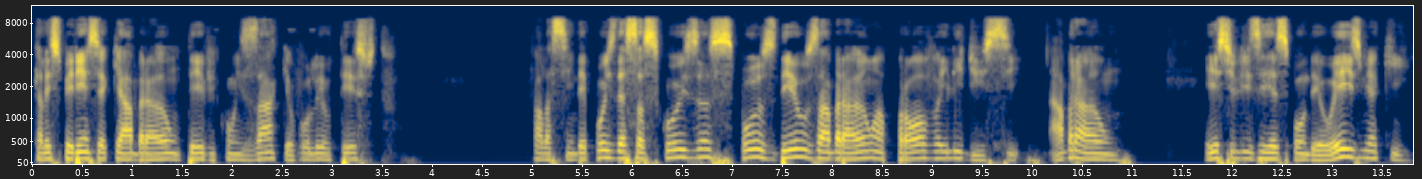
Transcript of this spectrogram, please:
aquela experiência que Abraão teve com Isaac, eu vou ler o texto. Fala assim: Depois dessas coisas, pôs Deus a Abraão à prova e lhe disse: Abraão. Este lhes respondeu: Eis-me aqui.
